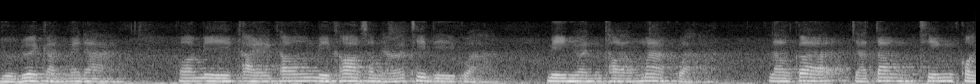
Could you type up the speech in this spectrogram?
อยู่ด้วยกันไม่ได้ พอมีใครเขามีข้อเสนอที่ดีกว่า มีเงินทองมากกว่า เราก็จะต้องทิ้งคน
